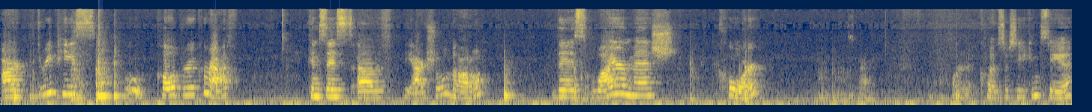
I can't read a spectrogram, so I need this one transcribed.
our three-piece cold brew carafe consists of the actual bottle, this wire mesh core, sorry, hold it closer so you can see it.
